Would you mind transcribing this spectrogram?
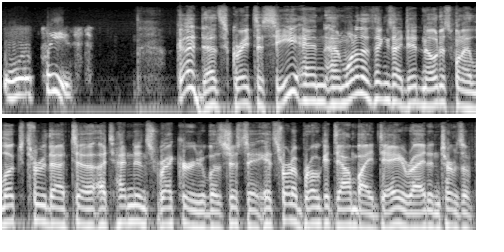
we're pleased. Good. That's great to see. And and one of the things I did notice when I looked through that uh, attendance record was just a, it sort of broke it down by day, right, in terms of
